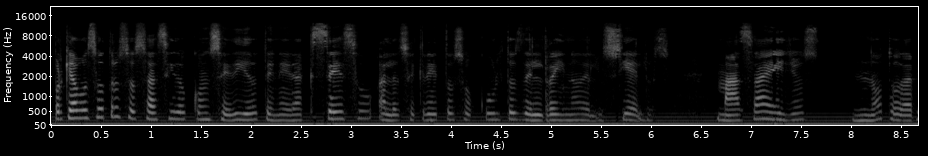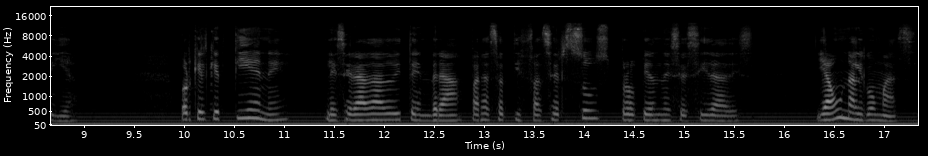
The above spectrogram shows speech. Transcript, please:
porque a vosotros os ha sido concedido tener acceso a los secretos ocultos del reino de los cielos, mas a ellos no todavía porque el que tiene le será dado y tendrá para satisfacer sus propias necesidades, y aún algo más.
